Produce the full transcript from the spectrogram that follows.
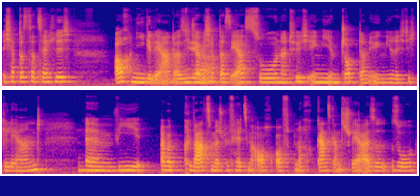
ich habe das tatsächlich auch nie gelernt. Also ich Ja. glaube, ich habe das erst so natürlich irgendwie im Job dann irgendwie richtig gelernt. Mhm. Ähm, wie, aber privat zum Beispiel fällt es mir auch oft noch ganz, ganz schwer. Also so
